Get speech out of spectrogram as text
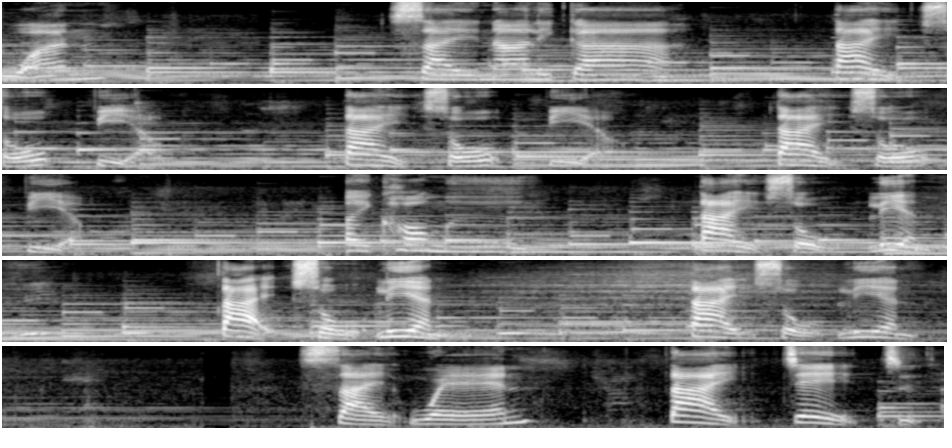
หวนใส่นาฬิกาใต้โซเปียวใต้โซเปียวใต้โซเปียวใต้ข้อมือใต้โซเลี่ยนใต้โซเลี่ยนใต้โซเลี่ยนใส่แหวนใต้เจจือ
